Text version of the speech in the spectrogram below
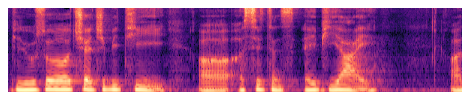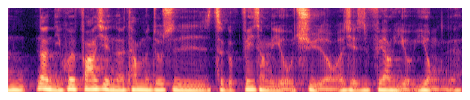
比如说 ChatGPT 啊，Assistance API。啊，那你会发现呢，他们都是这个非常的有趣哦，而且是非常有用的。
